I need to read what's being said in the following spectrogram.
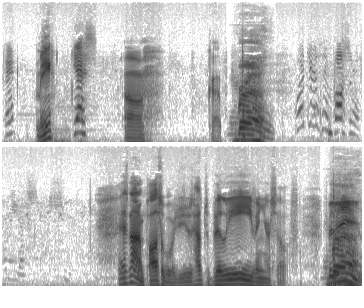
Okay? Me? Yes. Oh, Uh, Bruh. Which is impossible for me to it's not impossible. You just have to believe in yourself. Bruh.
